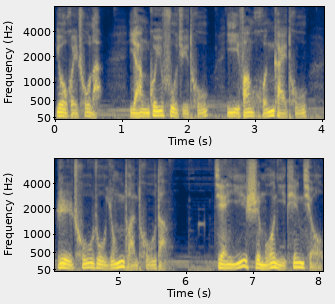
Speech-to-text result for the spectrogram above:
又绘出了仰龟复举图、一方浑盖图、日出入永短图等。简仪是模拟天球。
